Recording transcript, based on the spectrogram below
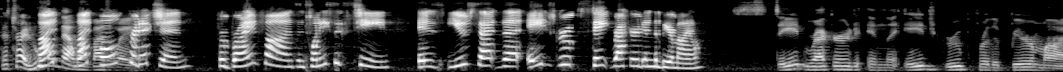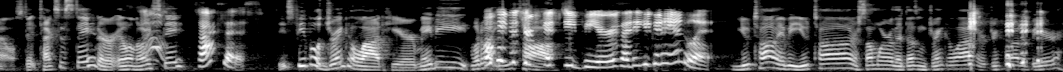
That's right. Who My won that my one, by the bold prediction for Brian Fons in 2016 is you set the age group state record in the beer mile. State record in the age group for the beer mile. State Texas State or Illinois Yeah. State? Texas. These people drink a lot here. Maybe what about Okay. Utah? 50 beers. I think you can handle it. Utah, maybe Utah or somewhere that doesn't drink a lot or drink a lot of beer.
